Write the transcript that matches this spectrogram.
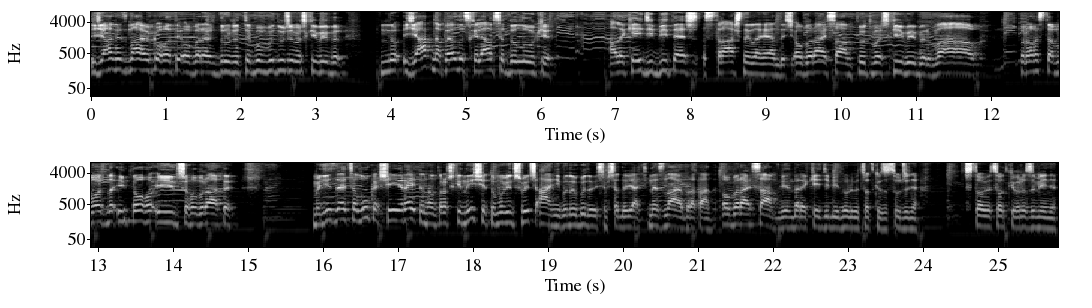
Я не знаю, кого ти обереш, друже. Це був би дуже важкий вибір. Ну, я б, напевно, схилявся до Луки. Але KDB теж страшний легендич. Обирай сам, тут важкий вибір. Вау! Просто можна і того, і іншого брати. Мені здається, Лука ще й рейтингом трошки нижче, тому він швидше. А, ні, вони обидва 89. Не знаю, братан. Обирай сам. Він бере KDB 0% засудження. 100% розуміння.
